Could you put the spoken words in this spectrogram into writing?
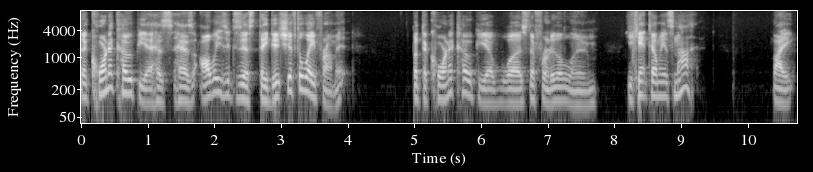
the cornucopia has has always existed they did shift away from it but the cornucopia was the fruit of the loom you can't tell me it's not like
